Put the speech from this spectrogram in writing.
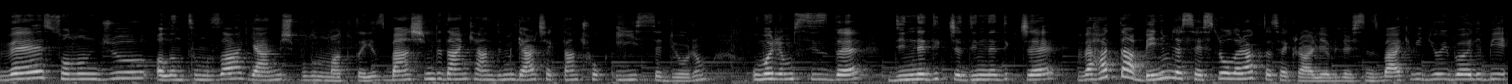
Ve sonuncu alıntımıza gelmiş bulunmaktayız. Ben şimdiden kendimi gerçekten çok iyi hissediyorum. Umarım siz de dinledikçe dinledikçe ve hatta benimle sesli olarak da tekrarlayabilirsiniz. Belki videoyu böyle bir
